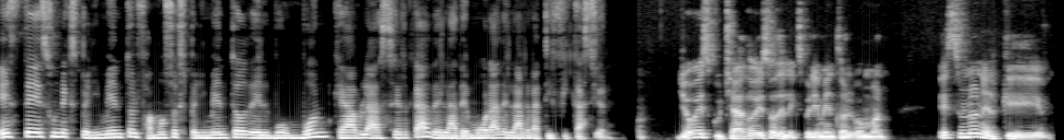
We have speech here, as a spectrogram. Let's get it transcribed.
Este es un experimento, el famoso experimento del bombón que habla acerca de la demora de la gratificación. Yo he escuchado eso del experimento del bombón. Es uno en el que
